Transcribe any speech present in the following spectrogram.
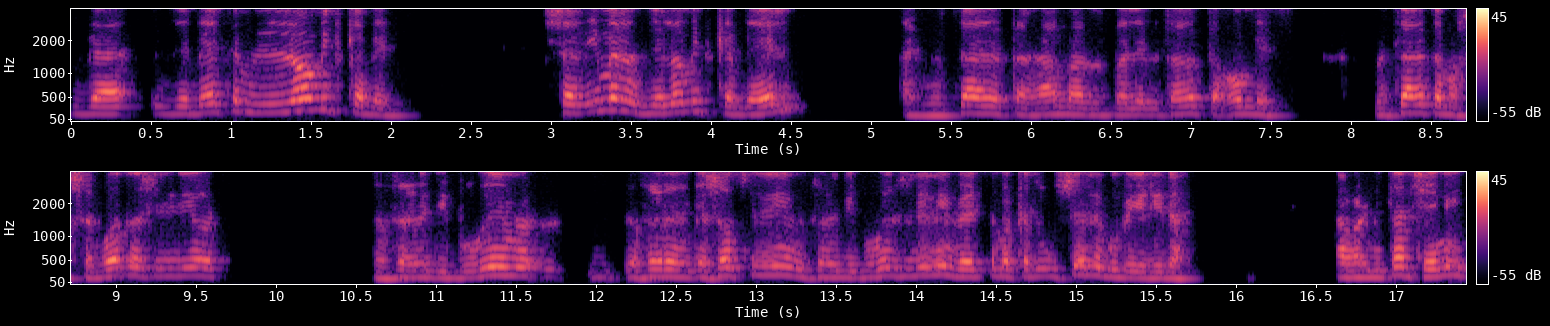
וזה בעצם לא מתקבל. עכשיו, אם זה לא מתקבל, אז נוצר את הרמה הזאת בלב, נוצר את העומס, נוצר את המחשבות השליליות, זה הופך לדיבורים, זה הופך לרגשות שליליים, זה הופך לדיבורים שליליים, ובעצם הכדור שלג הוא בירידה. אבל מצד שני,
